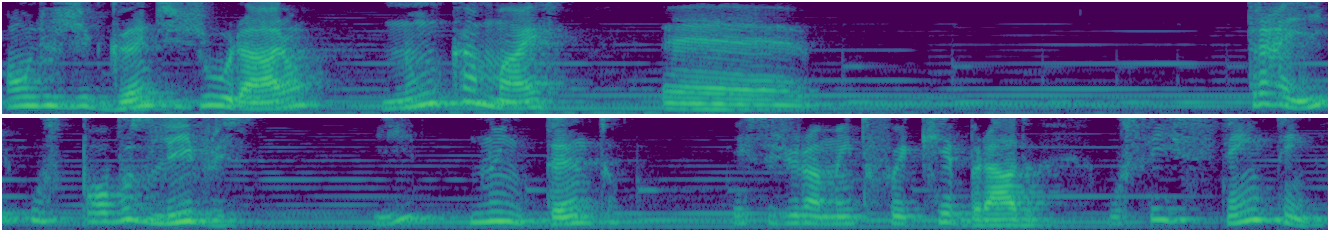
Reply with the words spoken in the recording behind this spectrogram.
onde os gigantes juraram nunca mais é, trair os povos livres. E, no entanto, esse juramento foi quebrado. Vocês sentem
